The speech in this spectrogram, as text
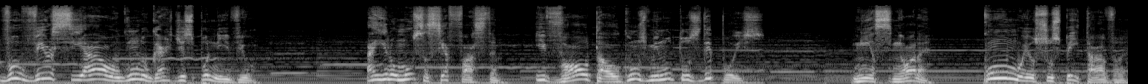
Vou ver se há algum lugar disponível. A aeromoça se afasta e volta alguns minutos depois. Minha senhora, como eu suspeitava,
